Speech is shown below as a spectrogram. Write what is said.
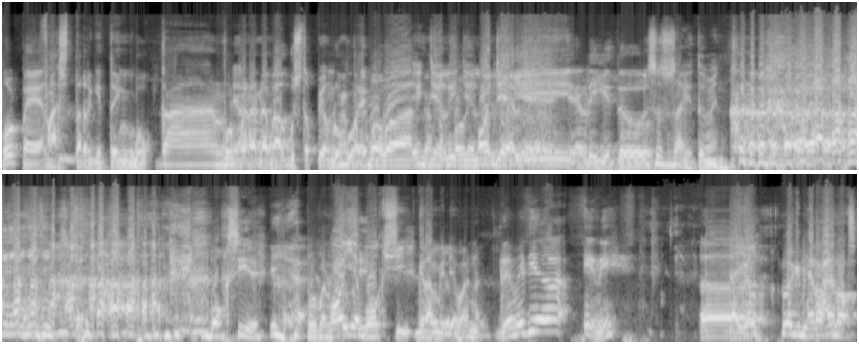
Pulpen. faster gitu yang Bukan. Pulpen yang rada yang- bagus tapi yang dua puluh ribuan. Yang jelly, jelly. Oh, jelly. Iya, jelly gitu. Lu sesusah itu men. boxy ya. Pulpen Oh iya boxy. Gramedia mana? Gramedia ini. Eh, Jayong. lagi dipancing.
